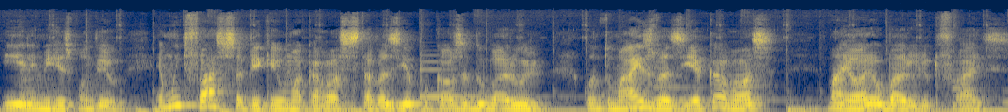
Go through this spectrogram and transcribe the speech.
E ele me respondeu: é muito fácil saber que uma carroça está vazia por causa do barulho. Quanto mais vazia a carroça, maior é o barulho que faz.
